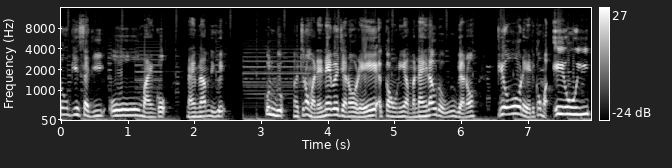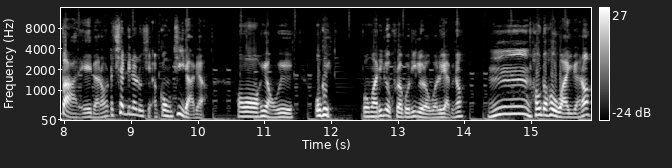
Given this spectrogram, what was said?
လုံးပြစ်ဆက်ကြီး oh my god နိုင်မလားမသိဘူးဟဲ့ကိုလူတို့ကျွန်တော်မှနည်းနည်းပဲကြံတော့တယ်အကောင်ကြီးကမနိုင်တော့တော့ဘူးဗျာနော်ပြောတယ်ဒီကောင်မှာ AOE ပါတယ်ဗျာနော်တစ်ချက်ပြလိုက်လို့ရှိရင်အကုန်ထိတာဗျာ ဟောဟိအောင်ဝေး okay ပုံမာဒီလိုခရကိုဒီလိုတော့ဝယ်လို့ရပြီနော်อืมဟုတ်တော့ဟုတ်ပါပြီဗျာနော်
